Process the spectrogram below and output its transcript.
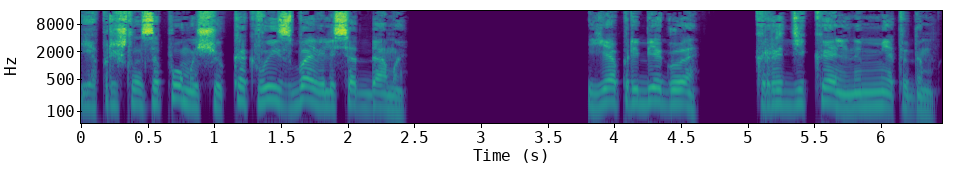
Я пришла за помощью, как вы избавились от дамы?» Я прибегла к радикальным методам.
